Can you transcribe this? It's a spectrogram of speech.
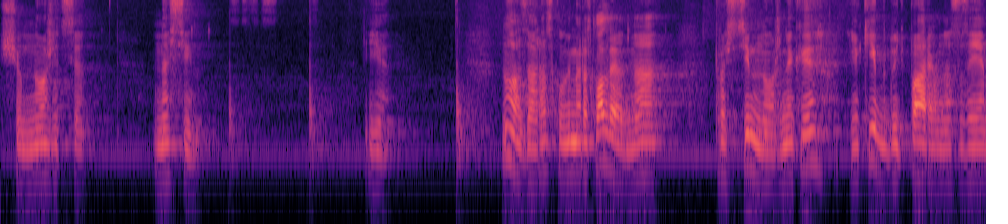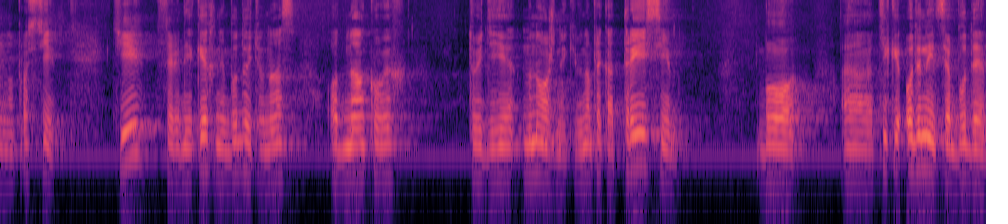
що множиться на 7. Є. Ну, а зараз, коли ми розклали на прості множники, які будуть пари у нас взаємно прості? Ті, серед яких не будуть у нас однакових тоді множників. Наприклад, 3 і 7. Бо е, тільки одиниця буде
